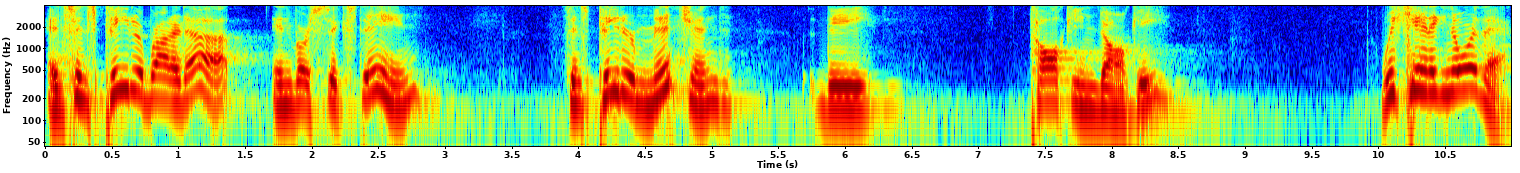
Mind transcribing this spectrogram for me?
And since Peter brought it up in verse 16, since Peter mentioned the talking donkey, we can't ignore that.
